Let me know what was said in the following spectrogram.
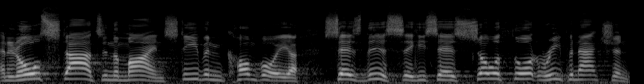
And it all starts in the mind. Stephen Covey uh, says this He says, Sow a thought, reap an action.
